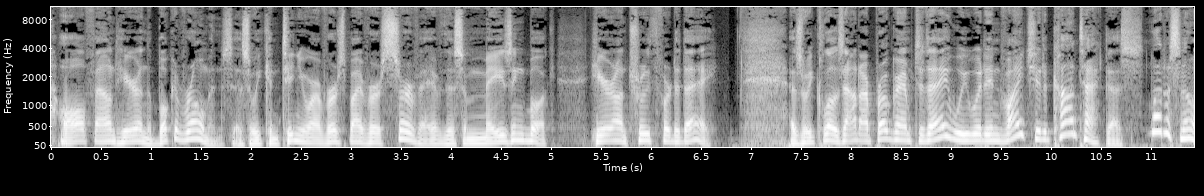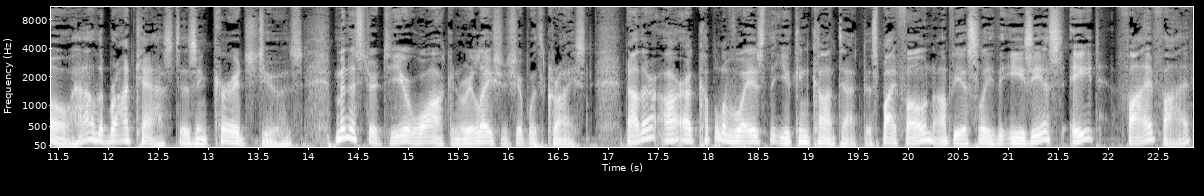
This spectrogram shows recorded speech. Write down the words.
All found here in the book of Romans as we continue our verse by verse survey of this amazing book here on Truth for Today. As we close out our program today, we would invite you to contact us. Let us know how the broadcast has encouraged you, has ministered to your walk and relationship with Christ. Now, there are a couple of ways that you can contact us. By phone, obviously the easiest, 855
